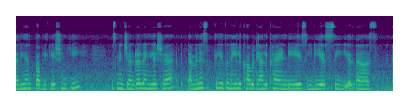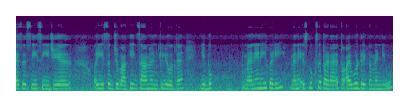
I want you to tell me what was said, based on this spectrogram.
अरिहंत पब्लिकेशन की। इसमें जनरल इंग्लिश है। एम एन एस के लिए तो नहीं लिखा बट यहाँ लिखा है N D A C D S C S S C C G L और ये सब जो बाकी एग्ज़ाम है, उनके लिए होता है। ये बुक मैंने नहीं पढ़ी। मैंने इस बुक से पढ़ा है तो आई वुड रिकमेंड यू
